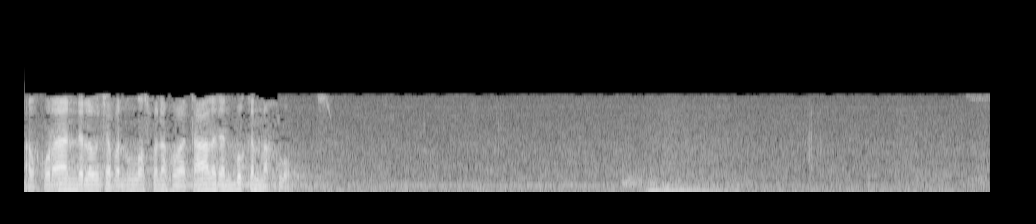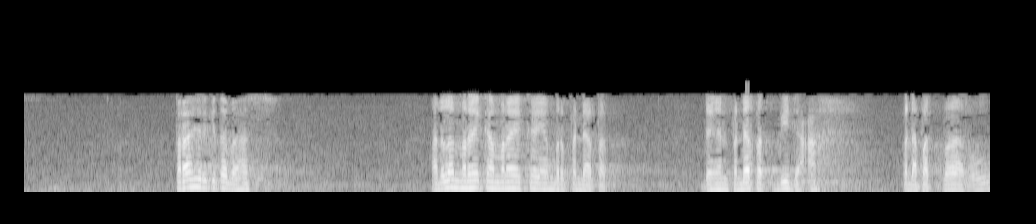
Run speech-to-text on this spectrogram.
Al-Qur'an adalah ucapan Allah Subhanahu wa taala dan bukan makhluk. Terakhir kita bahas adalah mereka-mereka yang berpendapat dengan pendapat bid'ah, pendapat baru,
